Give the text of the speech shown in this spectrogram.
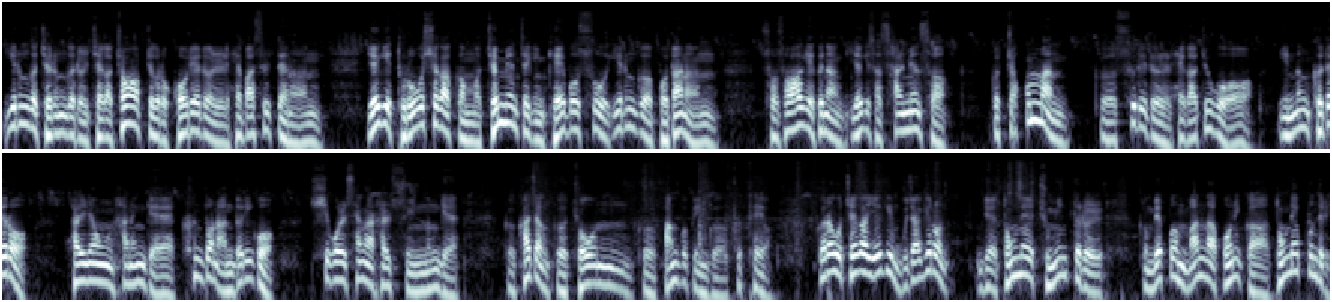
이런 거 저런 거를 제가 종합적으로 고려를 해봤을 때는 여기 들어오셔갖고 뭐 전면적인 개보수 이런 거보다는 소소하게 그냥 여기서 살면서 그 조금만 그 수리를 해가지고 있는 그대로 활용하는 게 큰 돈 안 들이고 시골 생활할 수 있는 게 그 가장 그 좋은 그 방법인 것 같아요. 그러고 제가 여기 무작위로 이제 동네 주민들을 그 몇 번 만나 보니까 동네 분들이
